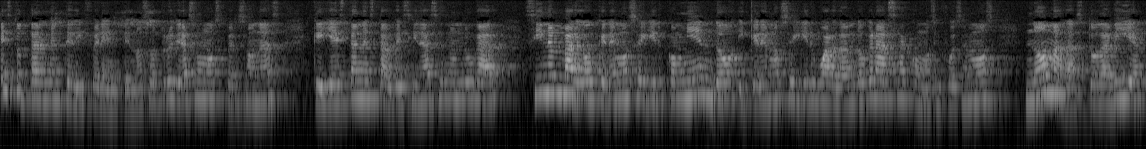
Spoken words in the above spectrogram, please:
es totalmente diferente. Nosotros ya somos personas que ya están establecidas en un lugar, sin embargo queremos seguir comiendo y queremos seguir guardando grasa como si fuésemos nómadas todavía.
